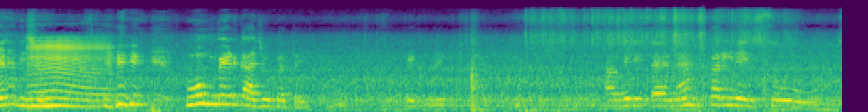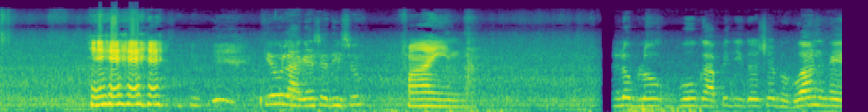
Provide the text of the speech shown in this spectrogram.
હે ને દીશુ? હોમમેડ કાજુ કતરી. એક મિનિટ આવી રીતે એને કરી દઈશું. કેવું લાગે છે દીશુ? ફાઇન પહેલો બ્લોગ ભોગ આપી દીધો છે ભગવાનને.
